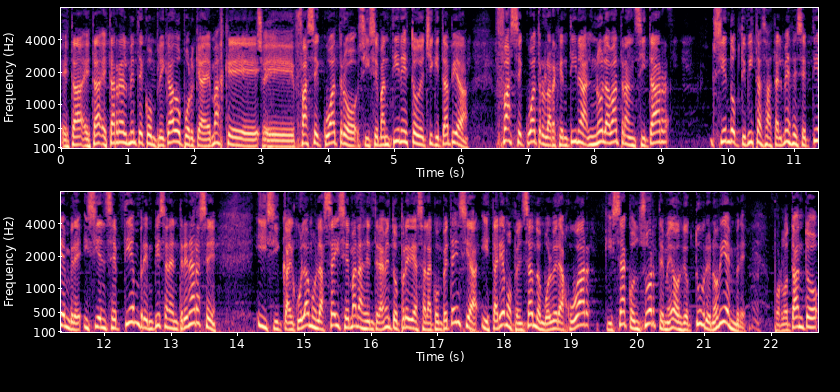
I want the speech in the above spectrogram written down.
está, está, está realmente complicado porque además que eh, fase 4, si se mantiene esto de Chiquitapia, fase 4 la Argentina no la va a transitar siendo optimistas hasta el mes de septiembre. Y si en septiembre empiezan a entrenarse, y si calculamos las seis semanas de entrenamiento previas a la competencia, y estaríamos pensando en volver a jugar, quizá con suerte, mediados de octubre o noviembre. Por lo tanto,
